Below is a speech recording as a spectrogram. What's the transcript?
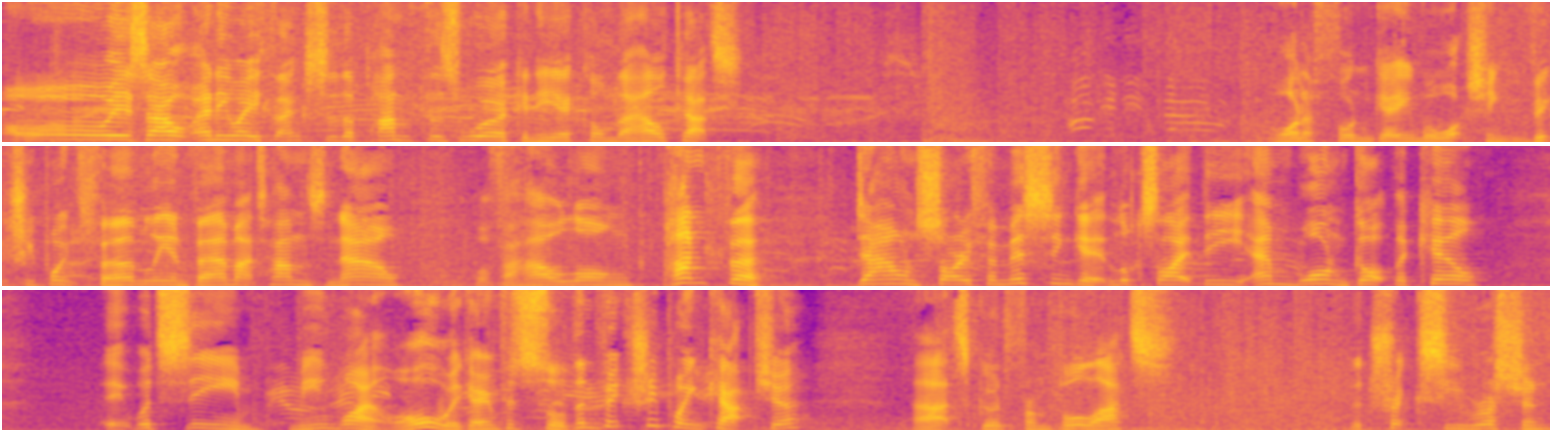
Oh, it's out anyway thanks to the Panthers' work. And here come the Hellcats. What a fun game. We're watching Victory Point firmly in Wehrmacht hands now. But for how long? Panther down. Sorry for missing it. Looks like the M1 got the kill. It would seem. Meanwhile, oh, we're going for Southern Victory Point capture. That's good from Bulat. The tricksy Russian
